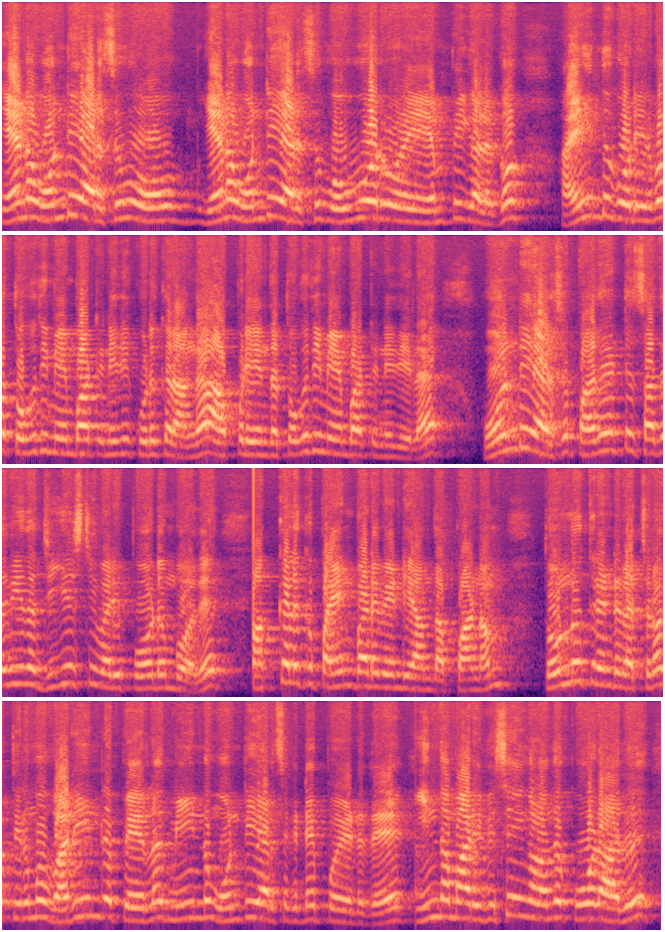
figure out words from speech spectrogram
ஏன்னா ஒன்றிய அரசு ஒ- ஏன்னா ஒன்றிய அரசு ஒவ்வொரு எம்பிகளுக்கும் ஐந்து கோடி ரூபாய் தொகுதி மேம்பாட்டு நிதி கொடுக்குறாங்க. அப்படி இந்த தொகுதி மேம்பாட்டு நிதியில ஒன்றிய அரசு பதினெட்டு சதவீதம் ஜிஎஸ்டி வரி போடும்போது மக்களுக்கு பயன்பட வேண்டிய அந்த பணம் தொண்ணூத்தி ரெண்டு லட்ச ரூபாய் திரும்ப வரின்ற பேர்ல மீண்டும் ஒன்றிய அரசுகிட்டே போயிடுது. இந்த மாதிரி விஷயங்கள் வந்து கூடாது.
